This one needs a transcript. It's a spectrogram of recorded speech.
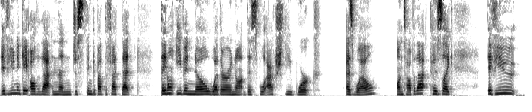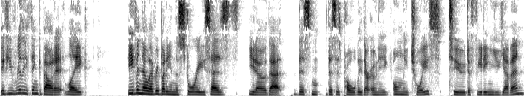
if you negate all of that and then just think about the fact that they don't even know whether or not this will actually work as well on top of that cuz like if you if you really think about it like even though everybody in the story says you know that this this is probably their only only choice to defeating Yu Yevon,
